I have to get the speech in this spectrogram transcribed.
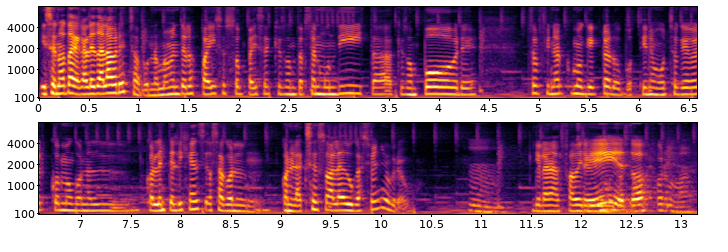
Y se nota que acá la brecha, pues normalmente los países son países que son tercermundistas, que son pobres. Entonces, al final, como que, claro, pues tiene mucho que ver como con, el, con la inteligencia, o sea, con con el acceso a la educación, yo creo. Mm. Y el analfabetismo. Sí, de todas formas.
